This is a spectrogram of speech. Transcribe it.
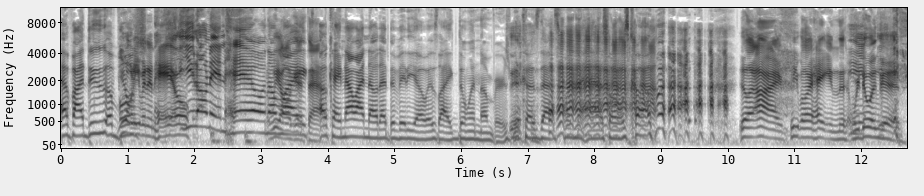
if I do a You don't even inhale. You don't inhale, and I'm We get like, okay, now I know that the video is like doing numbers because that's when the assholes come. You're like, all right, people are hating this. We're doing good.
